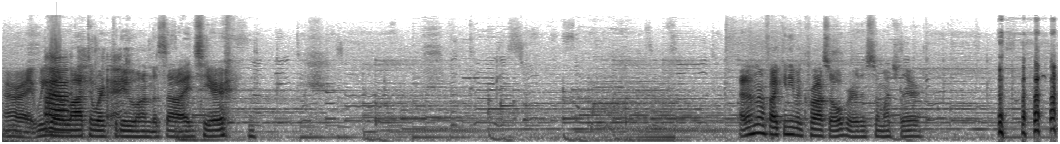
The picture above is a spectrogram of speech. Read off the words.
All right, we got uh, a lot to work to do on the sides here. I don't know if I can even cross over. There's so much there.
